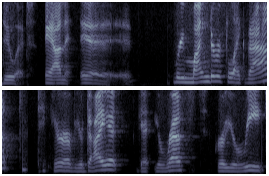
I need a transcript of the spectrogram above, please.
do it. And it, reminders like that take care of your diet, get your rest, grow your reach.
